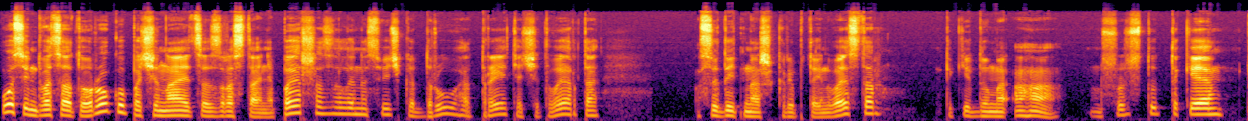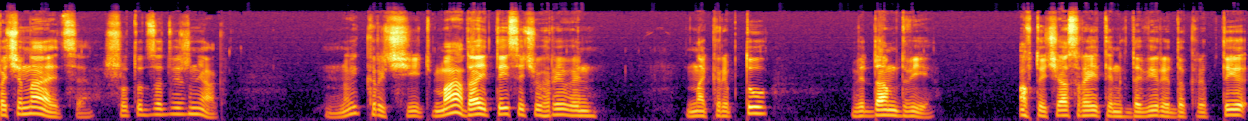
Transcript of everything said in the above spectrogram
Осінь 2020 року починається зростання. Перша зелена свічка, друга, третя, четверта. Сидить наш криптоінвестор, такий думає, ага, ну щось тут таке починається. Що тут за двіжняк? Ну і кричить: Ма, дай тисячу гривень на крипту, віддам дві. А в той час рейтинг довіри до крипти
